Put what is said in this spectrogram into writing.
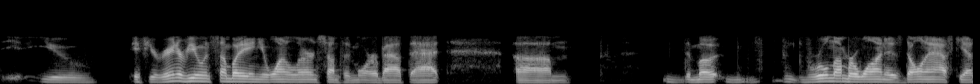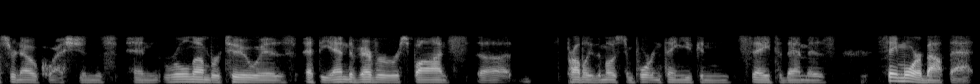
you, if you're interviewing somebody and you want to learn something more about that, um, the mo- rule number one is don't ask yes or no questions, and rule number two is at the end of every response, uh, probably the most important thing you can say to them is say more about that.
